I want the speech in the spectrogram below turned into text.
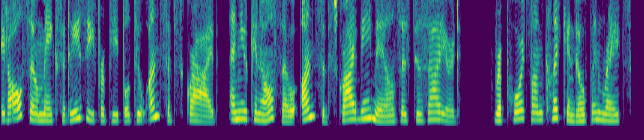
It also makes it easy for people to unsubscribe, and you can also unsubscribe emails as desired. Reports on click and open rates.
